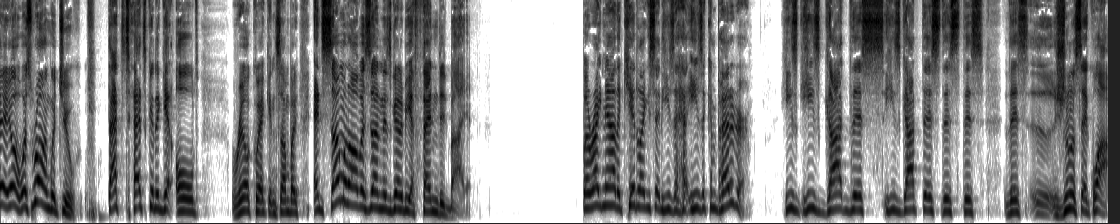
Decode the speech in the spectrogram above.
Hey, oh, what's wrong with you? That's that's to get old real quick and somebody and someone all of a sudden is to be offended by it. But right now, the kid, like I said, he's a he's a competitor. He's he's got this he's got this this this this uh, je ne sais quoi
